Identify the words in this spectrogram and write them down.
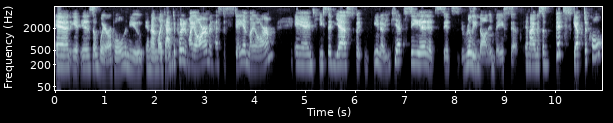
And it is a wearable. And you and I'm like, I have to put it in my arm. It has to stay in my arm and he said yes but you know you can't see it it's it's really non-invasive and i was a bit skeptical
